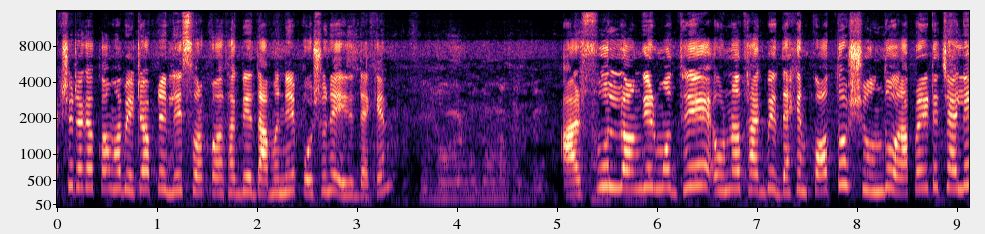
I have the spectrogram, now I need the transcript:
একশো টাকা কম হবে, এটা আপনার লেস ওয়ার্ক করা থাকবে, দামনে, পোষণে, এই যে দেখেন। আর ফুল লংয়ের মধ্যে ওনা থাকবে, দেখেন কত সুন্দর। আপনারা এটা চাইলে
